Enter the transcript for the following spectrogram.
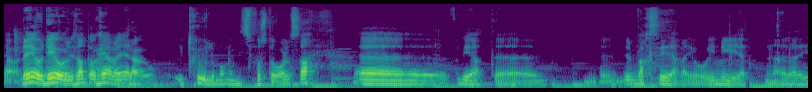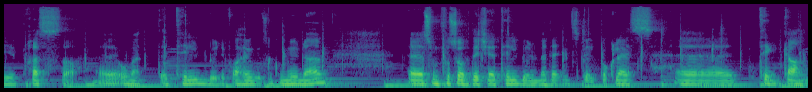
Ja, det er jo det, og, og her er det jo utrolig mange misforståelser. Eh, fordi at eh, det verserer jo i nyhetene eller i pressa eh, om et tilbud fra Haugesund kommune. Eh, som for så vidt ikke er et tilbud, men et innspill på hvordan eh, ting kan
